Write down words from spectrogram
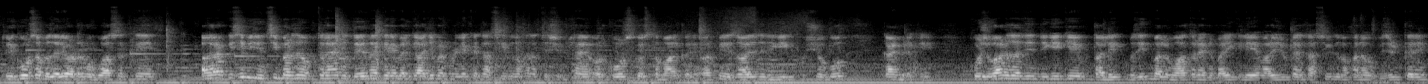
तो ये कोर्स आप बजरी ऑर्डर मंगवा सकते हैं। अगर आप किसी भी जिनसी मर्ज में मुबतला है तो देर ना करें, बल्कि आज अपने लेकर तहसील वक्त तशरीफ़ लाएँ और कोर्स को इस्तेमाल करें और अपनी इजवाज ज़िंदगी की खुशियों को कायम रखें। खुशवार ज़िंदगी के मुतालिक मजीद मालूम और रहनमाई के लिए हमारे जो तहसील दवाखाना को विज़िट करें।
